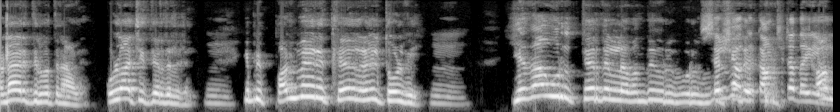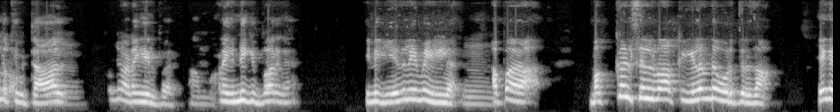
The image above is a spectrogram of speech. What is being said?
ரெண்டாயிரத்தி இருபத்தி நாலு உள்ளாட்சி தேர்தல்கள். இப்படி பல்வேறு தேர்தல்களில் தோல்வி. ஏதாவது ஒரு தேர்தல்ல வந்து ஒரு ஒரு வந்துரும். விட்டால் கொஞ்சம் அடங்கி இருப்பாரு ஆனா இன்னைக்கு பாருங்க இன்னைக்கு எதுலயுமே இல்ல. அப்ப மக்கள் செல்வாக்கு இழந்த ஒருத்தர் தான். எங்க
